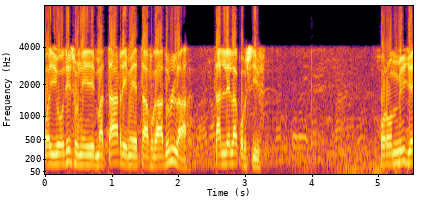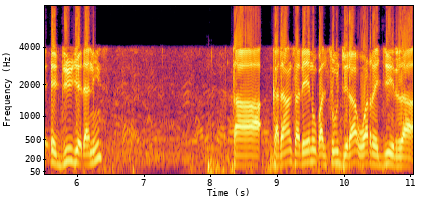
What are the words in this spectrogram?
wayyooti sun maxxaarri meettaaf gaadulla tallee la qobsiif horommii ejjii jedhanii ta gadaan sadeenu qaltuu jira warra ejjii irraa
